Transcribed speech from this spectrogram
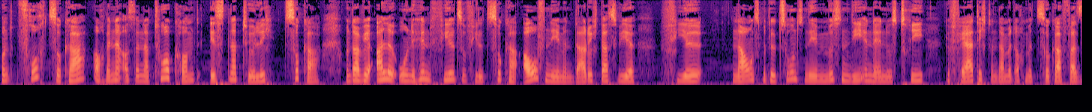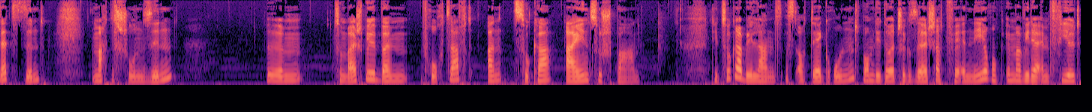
Und Fruchtzucker, auch wenn er aus der Natur kommt, ist natürlich Zucker. Und da wir alle ohnehin viel zu viel Zucker aufnehmen, dadurch, dass wir viel Nahrungsmittel zu uns nehmen müssen, die in der Industrie gefertigt und damit auch mit Zucker versetzt sind, macht es schon Sinn, ähm, zum Beispiel beim Fruchtsaft an Zucker einzusparen. Die Zuckerbilanz ist auch der Grund, warum die Deutsche Gesellschaft für Ernährung immer wieder empfiehlt,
